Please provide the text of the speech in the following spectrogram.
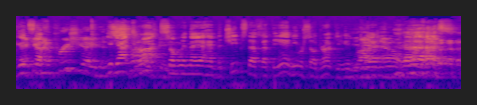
Good and stuff. can appreciate it. You got drunk, so when they had the cheap stuff at the end, you were so drunk you didn't. Right. Yeah.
